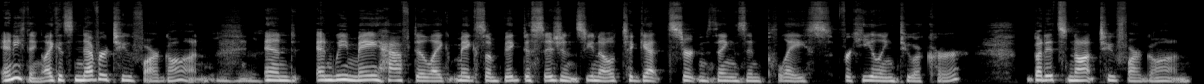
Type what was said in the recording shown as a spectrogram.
anything. Like it's never too far gone. Mm-hmm. and and we may have to like make some big decisions you know to get certain things in place for healing to occur but it's not too far gone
